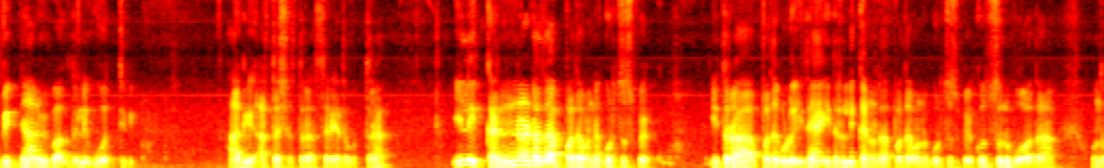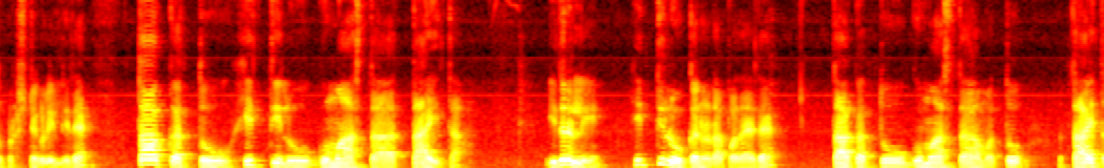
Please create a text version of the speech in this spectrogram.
ವಿಜ್ಞಾನ ವಿಭಾಗದಲ್ಲಿ ಓದ್ತೀವಿ. ಹಾಗೆ ಅರ್ಥಶಾಸ್ತ್ರ ಸರಿಯಾದ ಉತ್ತರ. ಇಲ್ಲಿ ಕನ್ನಡದ ಪದವನ್ನು ಗುರುತಿಸಬೇಕು. ಇತರ ಪದಗಳು ಇದೆ. ಇದರಲ್ಲಿ ಕನ್ನಡದ ಪದವನ್ನು ಗುರುತಿಸಬೇಕು. ಸುಲಭವಾದ ಒಂದು ಪ್ರಶ್ನೆಗಳು ಇಲ್ಲಿದೆ. ತಾಕತ್ತು, ಹಿತ್ತಿಲು, ಗುಮಾಸ್ತ, ತಾಯಿತ. ಇದರಲ್ಲಿ ಹಿತ್ತಿಲು ಕನ್ನಡ ಪದ ಇದೆ. ತಾಕತ್ತು, ಗುಮಾಸ್ತ ಮತ್ತು ತಾಯ್ತ,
